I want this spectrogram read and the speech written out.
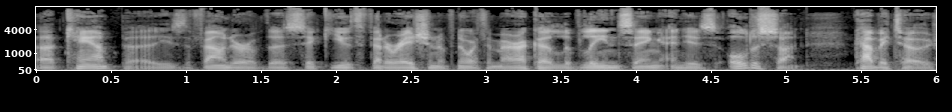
uh, camp. Uh, he's the founder of the Sikh Youth Federation of North America, Livleen Singh, and his oldest son, Kavitoj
